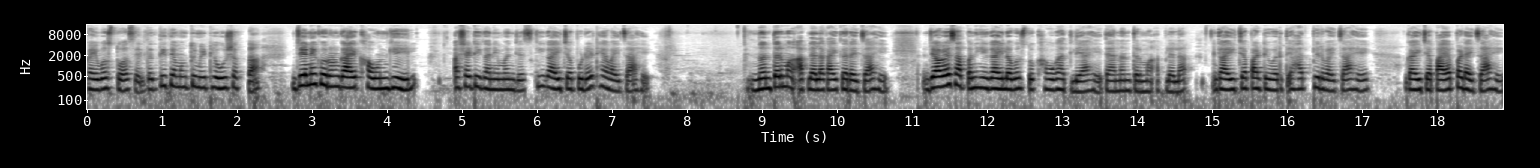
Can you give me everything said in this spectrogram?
काही वस्तू असेल तर तिथे मग तुम्ही ठेवू शकता. जेणेकरून गाय खाऊन घेईल. अशा ठिकाणी म्हणजेच की गाईच्या पुढे ठेवायचं आहे. नंतर मग आपल्याला काय करायचं आहे? ज्यावेळेस आपण ही गाईला वस्तू खाऊ घातली आहे त्यानंतर मग आपल्याला गाईच्या पाठीवरती हात फिरवायचा आहे गाईच्या पाया पडायचा आहे.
